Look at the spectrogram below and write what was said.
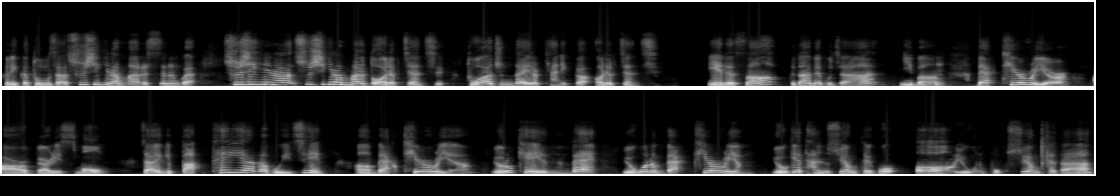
그러니까 동사 수식이란 말을 쓰는 거야. 수식이나, 수식이란 말도 어렵지 않지. 도와준다 이렇게 하니까 어렵지 않지. 이해됐어? 그 다음에 보자. 2번. Bacteria are very small. 자, 여기 박테리아가 보이지? 어, bacteria. 요렇게 읽는데, 요거는 bacterium. 요게 단수 형태고, 어, 요거는 복수 형태다.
